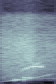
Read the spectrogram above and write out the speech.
Yeah.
